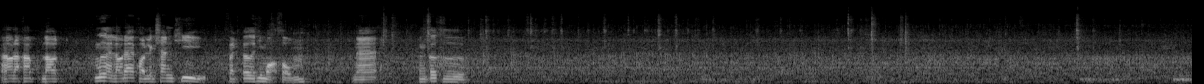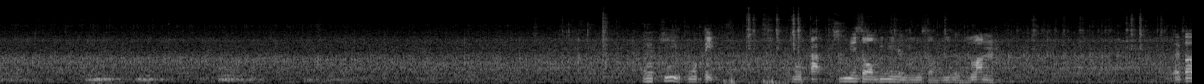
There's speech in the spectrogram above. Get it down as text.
เอาละครับ เราเมื่อเราได้คอลเลกชันที่แฟกเตอร์ที่เหมาะสมนะมันก็คือ ที่กูติดกูตัดที่มีสองพี่มีหนึ่งพีสองพีหนึ่งลอน แล้วก็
